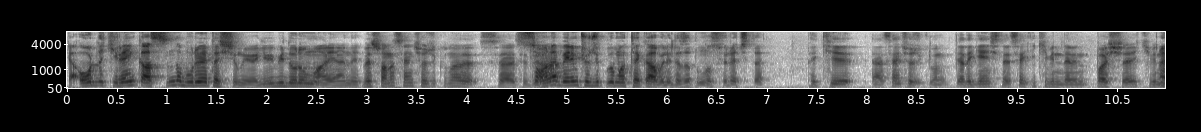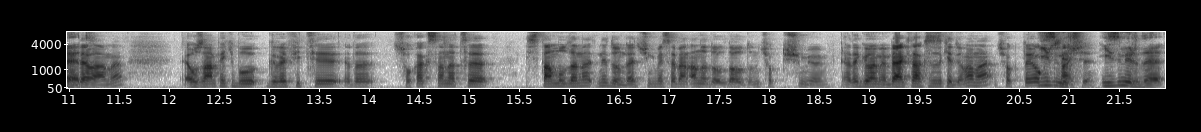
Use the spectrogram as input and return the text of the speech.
ya oradaki renk aslında buraya taşınıyor gibi bir durum var yani. Ve sonra senin çocukluğuna da sirayet ediyor. Sonra benim çocukluğuma tekabül ediyor zaten o süreçte. Peki yani senin çocukluğun ya da gençliğin desek 2000'lerin başı, 2000'lerin Evet. devamı. E, o zaman peki bu grafiti ya da sokak sanatı İstanbul'da ne, ne durumdaydı? Çünkü mesela ben Anadolu'da olduğunu çok düşünmüyorum. Ya da görmüyorum. Belki de haksızlık ediyorum ama çok da yok İzmir, sanki. İzmir'de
